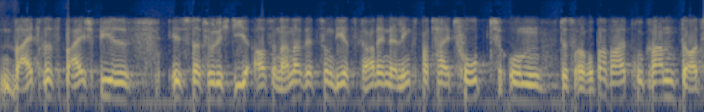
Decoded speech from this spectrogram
Ein weiteres Beispiel ist natürlich die Auseinandersetzung, die jetzt gerade in der Linkspartei tobt um das Europawahlprogramm. Dort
